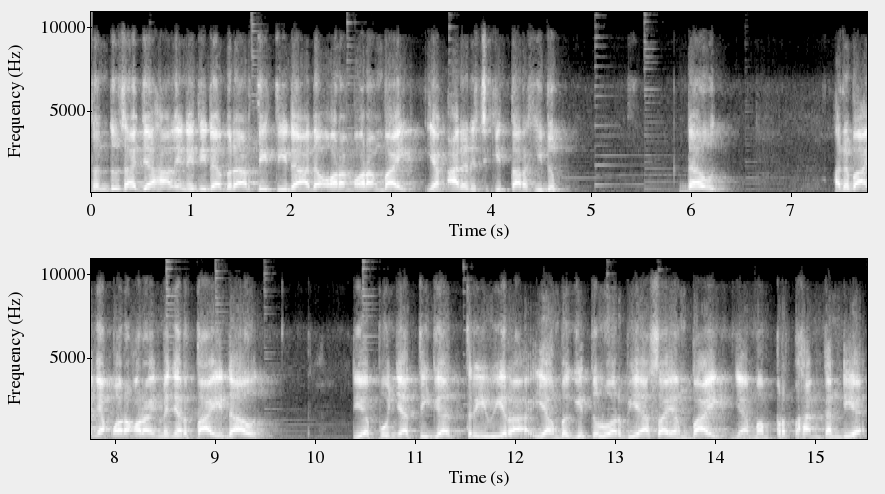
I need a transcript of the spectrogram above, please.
Tentu saja hal ini tidak berarti tidak ada orang-orang baik yang ada di sekitar hidup Daud. Ada banyak orang-orang yang menyertai Daud. Dia punya tiga triwira yang begitu luar biasa yang baiknya mempertahankan dia.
